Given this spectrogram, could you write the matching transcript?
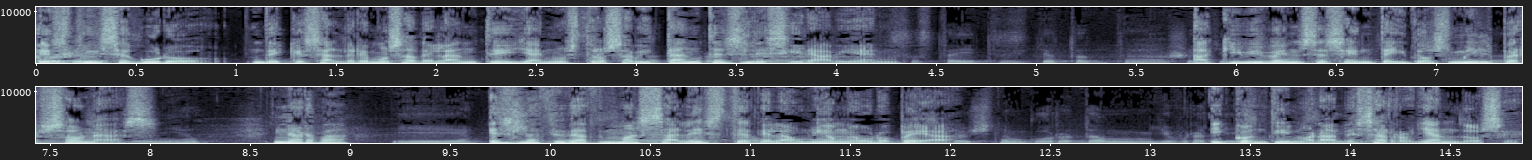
Estoy seguro de que saldremos adelante y a nuestros habitantes les irá bien. Aquí viven 62.000 personas. Narva es la ciudad más al este de la Unión Europea. y continuará desarrollándose.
